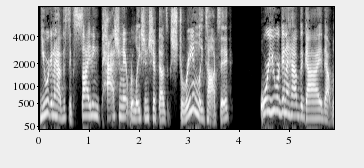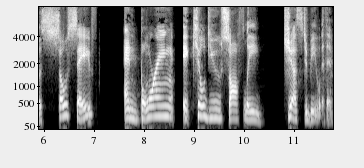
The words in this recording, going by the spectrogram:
You were going to have this exciting, passionate relationship that was extremely toxic, or you were going to have the guy that was so safe and boring, it killed you softly just to be with him.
